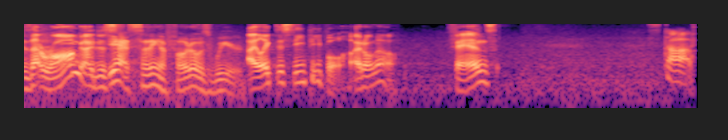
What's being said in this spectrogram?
is that wrong? I just, Yeah, setting a photo is weird. I like to see people. I don't know. Fans? Stop.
